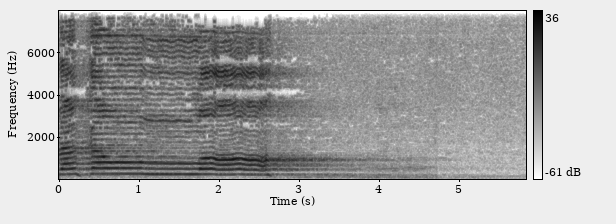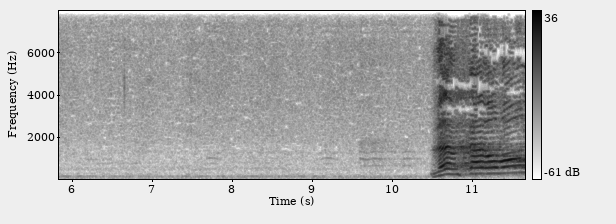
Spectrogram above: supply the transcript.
ذكروا الله ذكروا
